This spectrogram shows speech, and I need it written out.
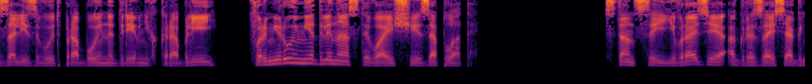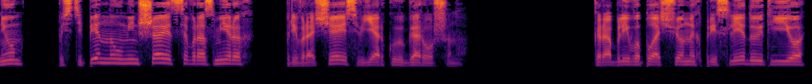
зализывают пробоины древних кораблей, формируя медленно остывающие заплаты. Станция Евразия, огрызаясь огнем, постепенно уменьшается в размерах, превращаясь в яркую горошину. Корабли воплощенных преследуют ее,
